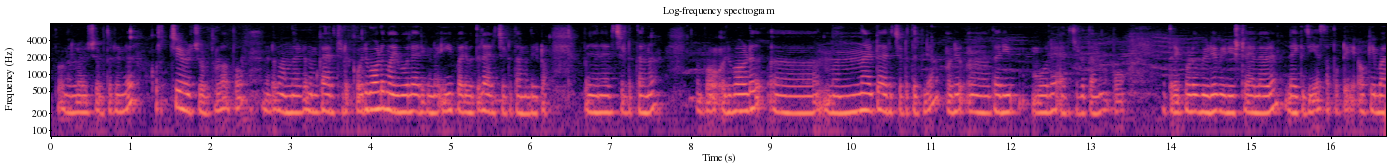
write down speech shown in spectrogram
അപ്പോൾ വെള്ളം ഒഴിച്ച് കൊടുത്തിട്ടുണ്ട്. കുറച്ച് ഒഴിച്ചു കൊടുത്തുള്ളൂ. അപ്പോൾ എന്നിട്ട് നന്നായിട്ട് നമുക്ക് അരച്ചെടുക്കാം. ഒരുപാട് മൈ പോലെ ആയിരിക്കണ്ട ഈ പരുവത്തിൽ അരച്ചെടുത്താൽ മതി കേട്ടോ. അപ്പോൾ ഞാൻ അരച്ചെടുത്താണ്. അപ്പോൾ ഒരുപാട് നന്നായിട്ട് അരച്ചെടുത്തിട്ടില്ല. ഒരു തരി പോലെ അരച്ചെടുത്താണ്. അപ്പോൾ ഇത്രയൊക്കെയുള്ള വീഡിയോ. വീഡിയോ ഇഷ്ടമായ എല്ലാവരും ലൈക്ക് ചെയ്യുക സപ്പോർട്ട് ചെയ്യുക. Okay bye.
